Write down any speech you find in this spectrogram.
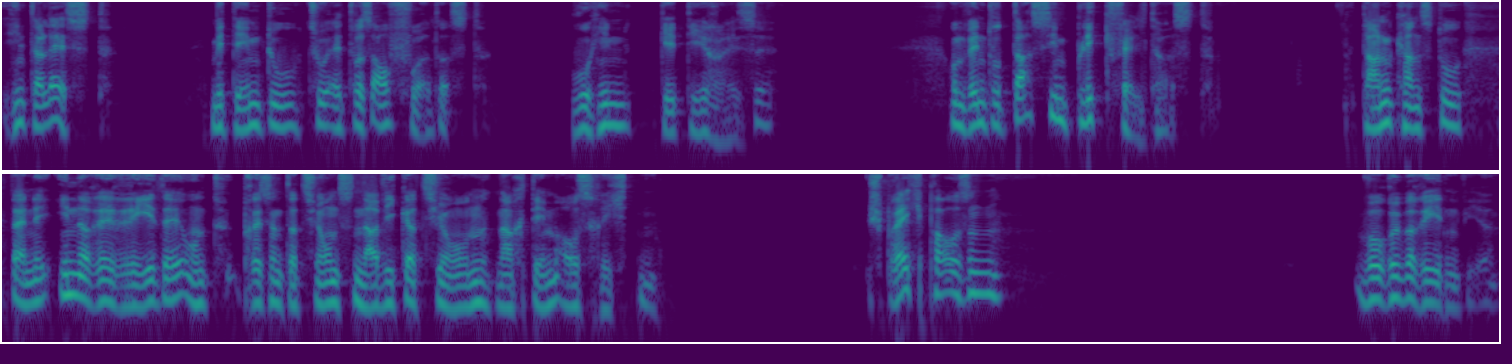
hinterlässt, mit dem du zu etwas aufforderst? Wohin geht die Reise? Und wenn du das im Blickfeld hast, dann kannst du deine innere Rede und Präsentationsnavigation nach dem ausrichten. Sprechpausen Worüber reden wir?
